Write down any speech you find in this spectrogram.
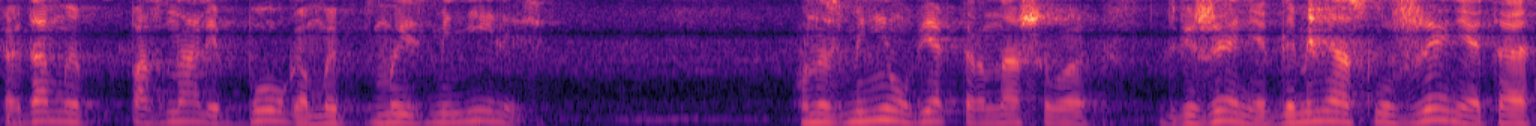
Когда мы познали Бога, мы, мы изменились. Он изменил вектор нашего движения. Для меня служение это,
